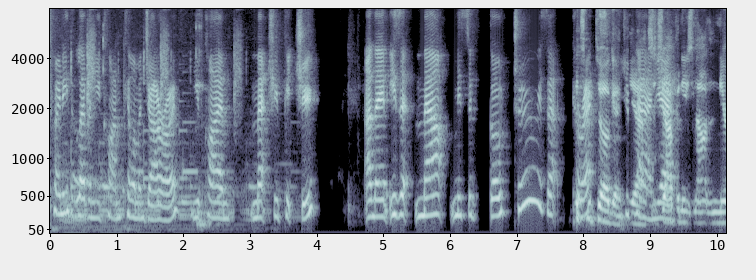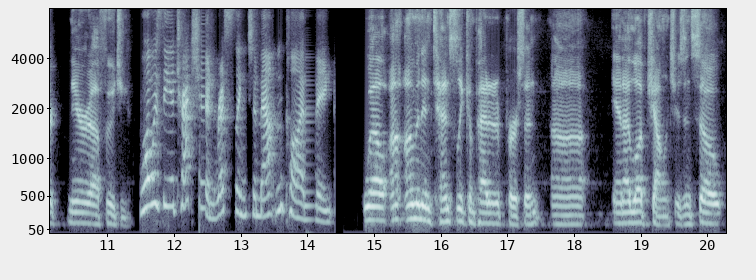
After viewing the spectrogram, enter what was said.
2011, you climbed Kilimanjaro, you've climbed Machu Picchu, and then is it Mount Misagotu? Is that correct? It's yeah, it's a yeah. Japanese mountain near near uh, Fuji. What was the attraction? Wrestling to mountain climbing. Well, I'm an intensely competitive person, uh, and I love challenges. And so,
